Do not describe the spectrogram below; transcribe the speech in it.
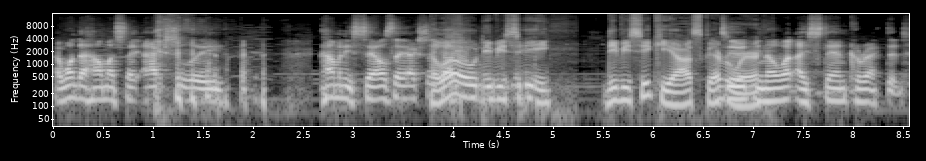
I wonder how much they actually, how many sales they actually. Hello, got. DVC, DVC kiosks everywhere. Dude, you know what? I stand corrected.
